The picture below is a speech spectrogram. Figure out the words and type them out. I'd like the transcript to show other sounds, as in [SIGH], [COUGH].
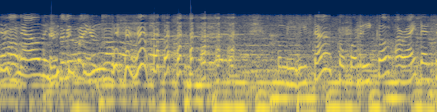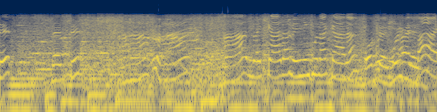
Oh. Now the YouTube thing. [LAUGHS] Comidita, Coco Rico. All right, that's it. That's it. Ah, ah, ah. No hay cara, no hay ninguna cara. Okay, muy All right, bien. bye.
